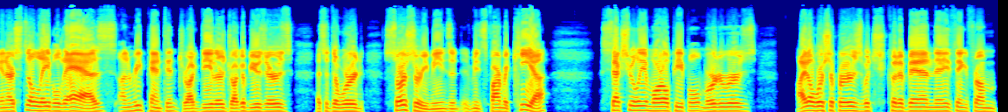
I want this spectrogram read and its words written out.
and are still labeled as unrepentant drug dealers, drug abusers. That's what the word sorcery means. It means pharmakeia, sexually immoral people, murderers, idol worshippers, which could have been anything from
